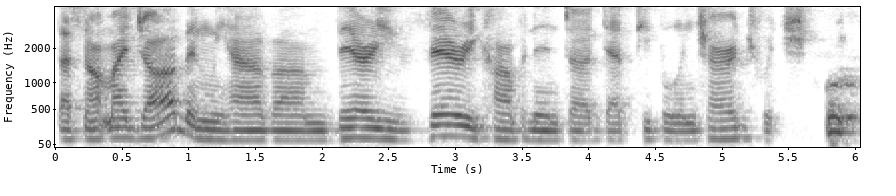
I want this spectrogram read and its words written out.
that's not my job. And we have um, very, very competent uh, dev people in charge, which, Well,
